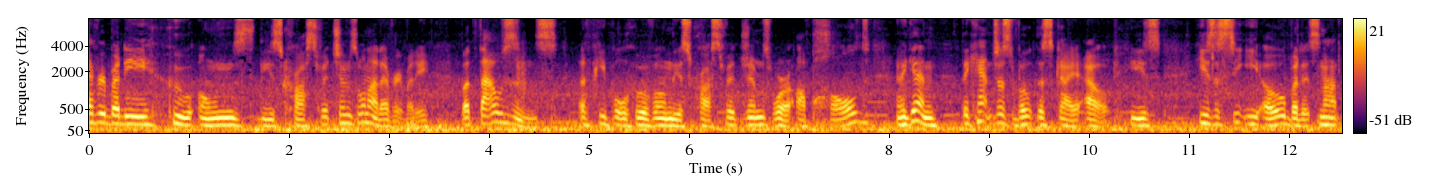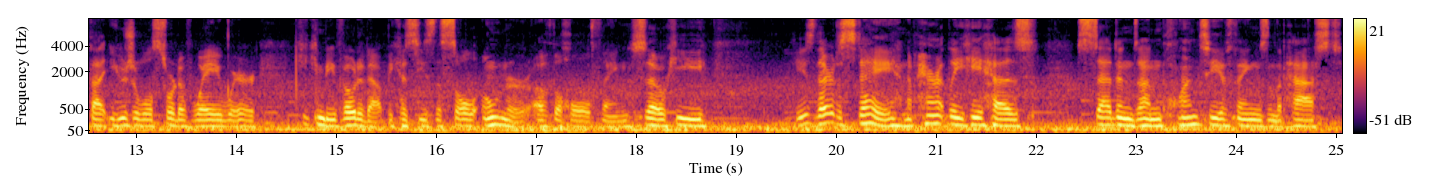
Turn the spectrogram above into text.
everybody who owns these CrossFit gyms, well, not everybody, but thousands of people who have owned these CrossFit gyms were appalled. And again, they can't just vote this guy out. He's he's a CEO, but it's not that usual sort of way where he can be voted out because he's the sole owner of the whole thing. So he he's there to stay, and apparently he has said and done plenty of things in the past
